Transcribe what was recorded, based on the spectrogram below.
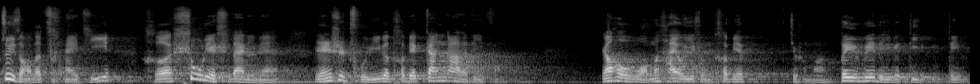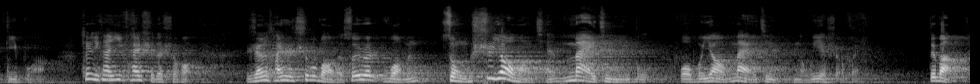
最早的采集和狩猎时代里面，人是处于一个特别尴尬的地方。然后我们还有一种特别就什么卑微的一个地地地步啊。所以你看，一开始的时候，人还是吃不饱的。所以说，我们总是要往前迈进一步，我们要迈进农业社会，对吧？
